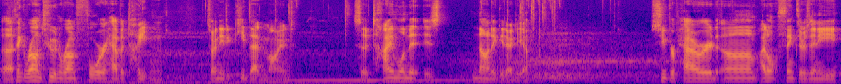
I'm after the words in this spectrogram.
uh, I think round two and round four have a Titan, so I need to keep that in mind. So time limit is not a good idea. Super powered. Um, I don't think there's any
